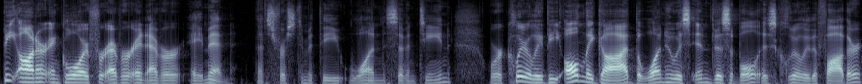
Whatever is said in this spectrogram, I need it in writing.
be honor and glory forever and ever. Amen." That's 1 Timothy 1:17, where clearly the only God, the one who is invisible, is clearly the Father,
